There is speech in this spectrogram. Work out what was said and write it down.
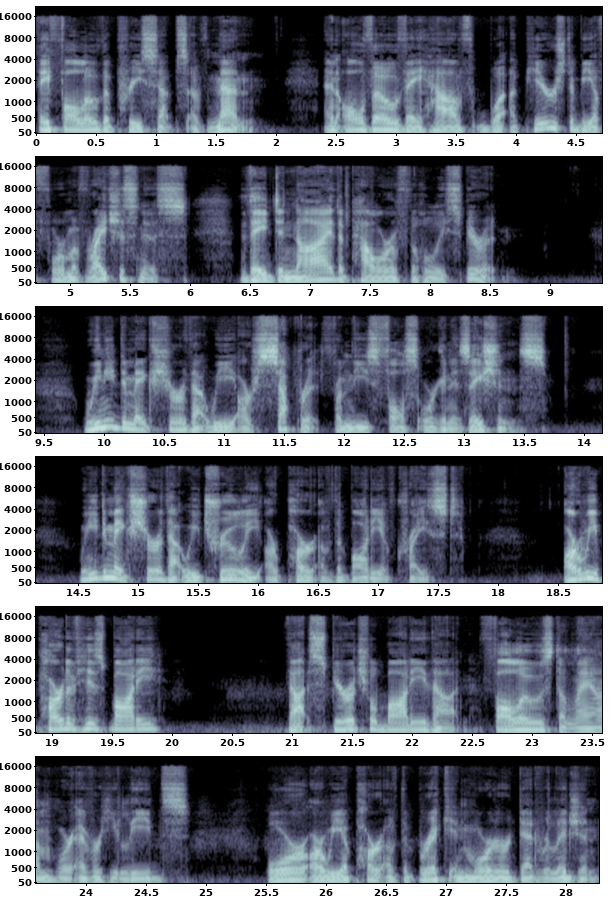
They follow the precepts of men and although they have what appears to be a form of righteousness, they deny the power of the Holy Spirit. We need to make sure that we are separate from these false organizations. We need to make sure that we truly are part of the body of Christ. Are we part of his body? That spiritual body that follows the Lamb wherever he leads? Or are we a part of the brick and mortar dead religion?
